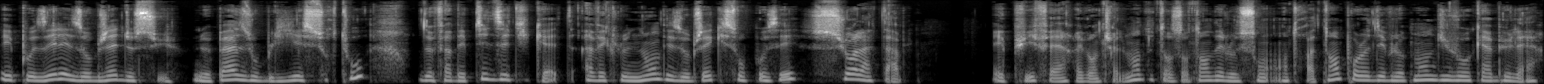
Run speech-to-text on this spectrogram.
et poser les objets dessus. Ne pas oublier surtout de faire des petites étiquettes avec le nom des objets qui sont posés sur la table. Et puis faire éventuellement de temps en temps des leçons en trois temps pour le développement du vocabulaire.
